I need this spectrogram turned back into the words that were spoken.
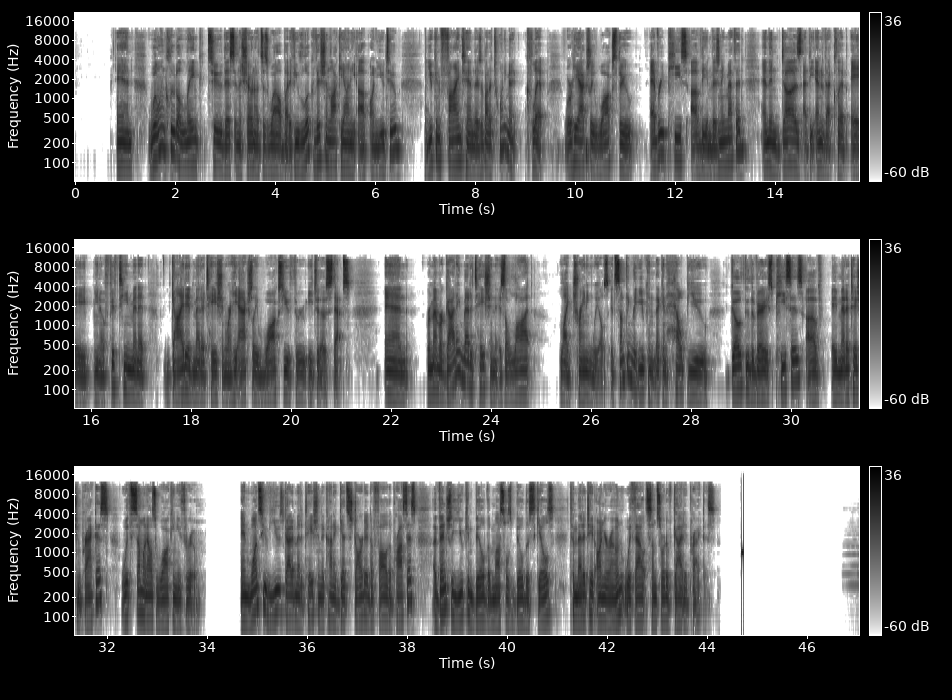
And we'll include a link to this in the show notes as well. But if you look Vishen Lakhiani up on YouTube, you can find him. There's about a 20 minute clip where he actually walks through every piece of the envisioning method and then does at the end of that clip a, you know, 15 minute guided meditation where he actually walks you through each of those steps. And remember, guided meditation is a lot like training wheels. It's something that you can, that can help you go through the various pieces of a meditation practice with someone else walking you through. And once you've used guided meditation to kind of get started to follow the process, eventually you can build the muscles, build the skills to meditate on your own without some sort of guided practice.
